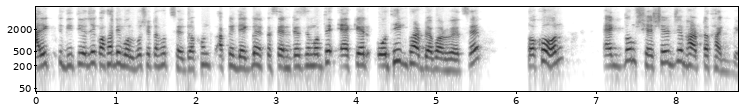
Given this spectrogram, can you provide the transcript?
আরেকটি দ্বিতীয় যে কথাটি বলব, সেটা হচ্ছে যখন আপনি দেখবেন একটা সেন্টেন্সের মধ্যে একের অধিক ভার্ব ব্যবহার হয়েছে, তখন একদম শেষের যে ভার্বটা থাকবে,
